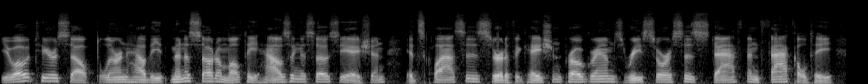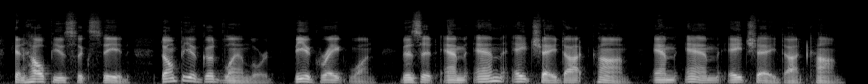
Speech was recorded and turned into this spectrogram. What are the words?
you owe it to yourself to learn how the Minnesota Multi Housing Association, its classes, certification programs, resources, staff, and faculty can help you succeed. Don't be a good landlord, be a great one. Visit mmha.com. mmha.com.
